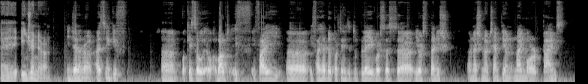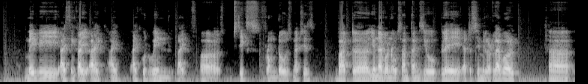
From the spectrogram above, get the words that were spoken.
Uh, in general. In general, I think if uh, okay, so about if if I uh, if I had the opportunity to play versus uh, your Spanish uh, national champion nine more times, maybe I think I I I, I could win like uh, six from those matches but uh, you never know. Sometimes you play at a similar level. Uh,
